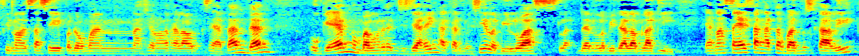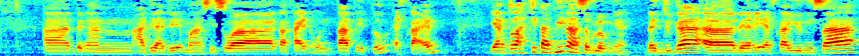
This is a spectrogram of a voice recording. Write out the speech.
finalisasi pedoman nasional relawan kesehatan dan UGM membangun jejaring akademisi lebih luas dan lebih dalam lagi. Karena saya sangat terbantu sekali uh, dengan adik-adik mahasiswa KKN Untat itu FKM yang telah kita bina sebelumnya. Dan juga uh, dari FK Yunisa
